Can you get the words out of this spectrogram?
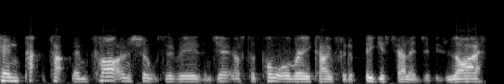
Ken packed up them tartan shorts of his and jetted off to Puerto Rico for the biggest challenge of his life.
